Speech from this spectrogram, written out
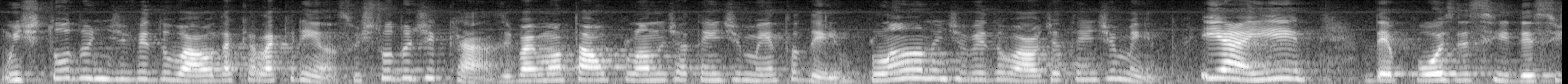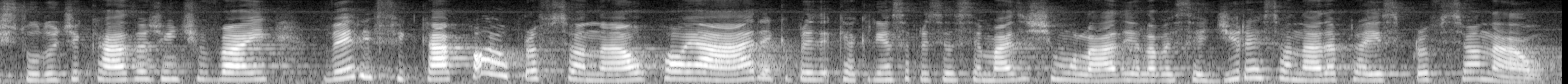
Um estudo individual daquela criança, um estudo de caso, e vai montar um plano de atendimento dele, um plano individual de atendimento. E aí, depois desse, desse estudo de caso, a gente vai verificar qual é o profissional, qual é a área que, que a criança precisa ser mais estimulada e ela vai ser direcionada para esse profissional.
